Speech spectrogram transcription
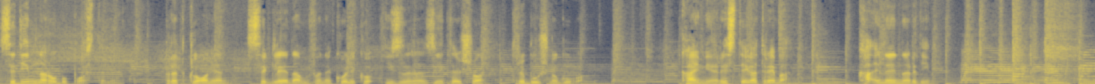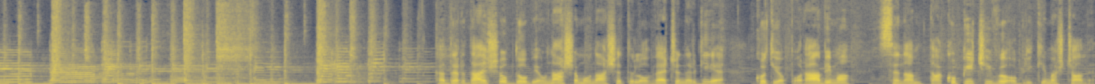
Sedim na robu postelje, predklonjen se gledam v nekoliko izrazitejšo trebušno gubo. Kaj mi je res tega treba? Kaj naj naredim? Kadar daljše obdobje vnašamo v naše telo več energije, kot jo porabimo, se nam ta kopiči v obliki maščobe.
